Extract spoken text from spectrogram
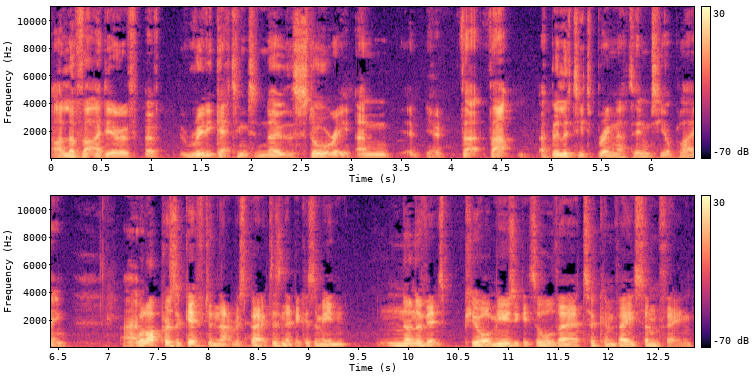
I love that idea of, of really getting to know the story and you know that that ability to bring that into your playing. Um, well, opera's a gift in that respect, isn't it? Because I mean, none of it's pure music; it's all there to convey something.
